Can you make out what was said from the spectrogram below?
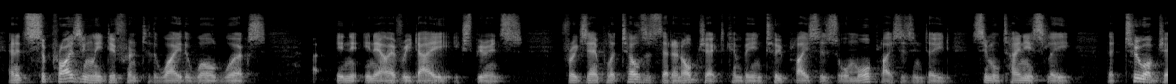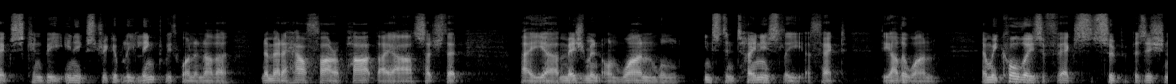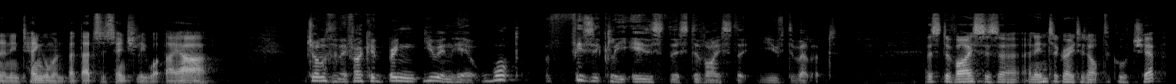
And it's surprisingly different to the way the world works uh, in, in our everyday experience. For example, it tells us that an object can be in two places or more places indeed simultaneously, that two objects can be inextricably linked with one another no matter how far apart they are, such that a uh, measurement on one will instantaneously affect the other one. And we call these effects superposition and entanglement, but that's essentially what they are. Jonathan, if I could bring you in here, what physically is this device that you've developed? This device is a, an integrated optical chip.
